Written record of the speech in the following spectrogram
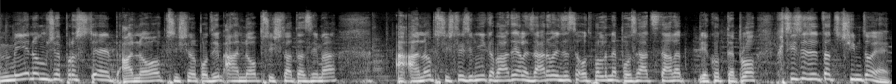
My jenom, že prostě ano, přišel podzim, ano, přišla ta zima a ano, přišly zimní kabáty, ale zároveň zase odpoledne pořád stále jako teplo. Chci se zeptat, čím to je.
